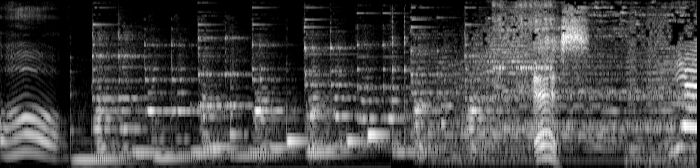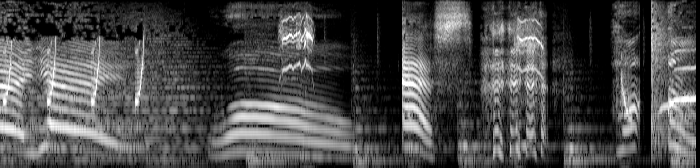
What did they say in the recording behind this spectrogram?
Oh! S. Yay! Yay! Whoa! S. Huh?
